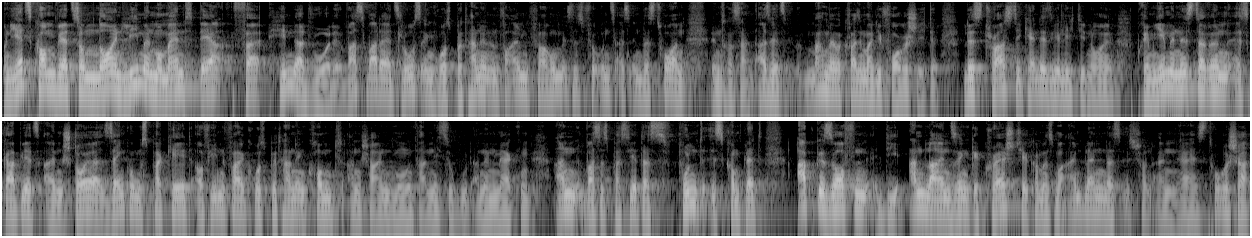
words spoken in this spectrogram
Und jetzt kommen wir zum neuen Lehman-Moment, der verhindert wurde. Was war da jetzt los in Großbritannien und vor allem, warum ist es für uns als Investoren interessant? Also jetzt machen wir quasi mal die Vorgeschichte. Liz Truss, die kennt ihr sicherlich, die neue Premierministerin. Es gab jetzt ein Steuersenkungspaket. Auf jeden Fall, Großbritannien kommt anscheinend momentan nicht so gut an den Märkten an. Was ist passiert? Das Pfund ist komplett abgesoffen. Die Anleihen sind gecrashed. Hier können wir es mal einblenden. Das ist schon ein ja, historischer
